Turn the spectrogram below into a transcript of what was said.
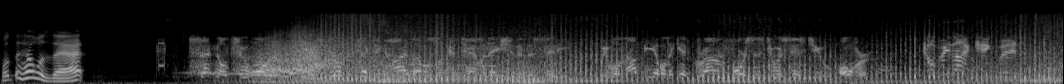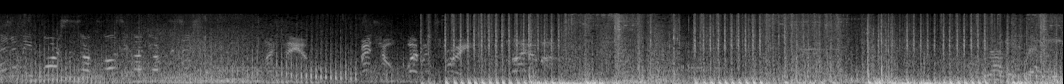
What the hell was that? Sentinel 2-1. We are still detecting high levels of contamination in the city. We will not be able to get ground forces to assist you. Over. Copy that, Kingpin. Enemy forces are closing on your position. I see him. Mitchell, weapons free. Line them up. Rocket ready.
